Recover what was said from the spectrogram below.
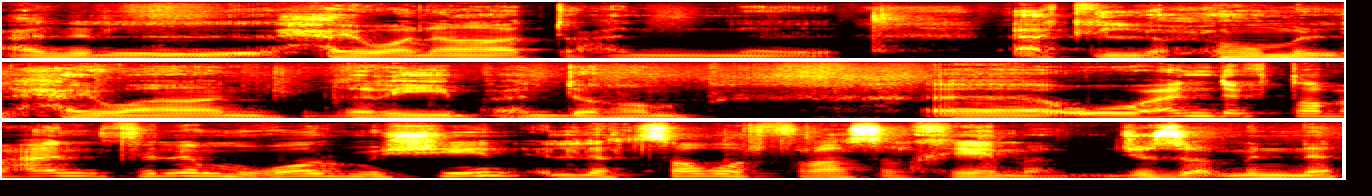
عن الحيوانات وعن أكل لحوم الحيوان غريب عندهم. أه، وعندك طبعا فيلم War Machine اللي تصور في راس الخيمة جزء منه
